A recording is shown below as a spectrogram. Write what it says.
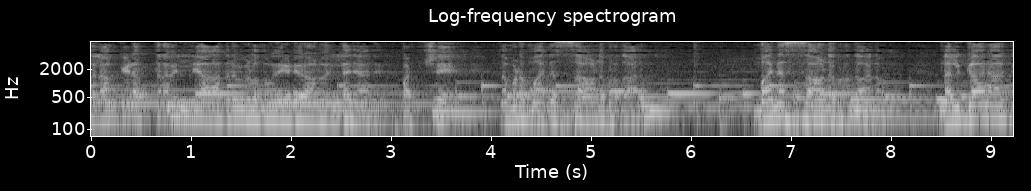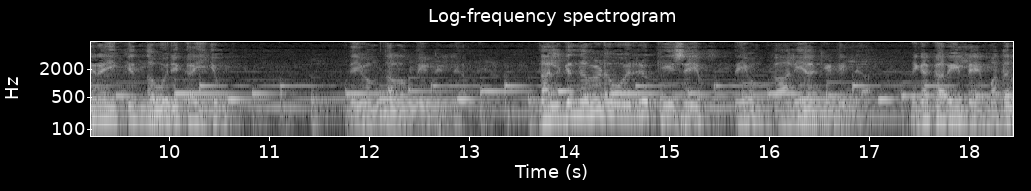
സലാംക്കയുടെ അത്ര വലിയ ആദരവുകളൊന്നും നേടിയ ഒരാളും അല്ല ഞാൻ. പക്ഷേ നമ്മുടെ മനസ്സാണ് പ്രധാനം. മനസ്സാണ് പ്രധാനം. നൽകാൻ ആഗ്രഹിക്കുന്ന ഒരു കൈയും ദൈവം തളർത്തിയിട്ടില്ല. നൽകുന്നവരുടെ ഒരു കീശയും ദൈവം കാലിയാക്കിയിട്ടില്ല. നിങ്ങൾക്കറിയില്ലേ മദർ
